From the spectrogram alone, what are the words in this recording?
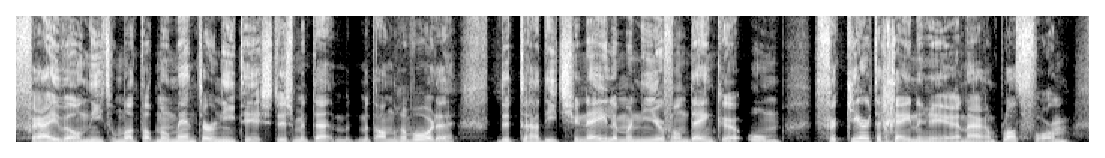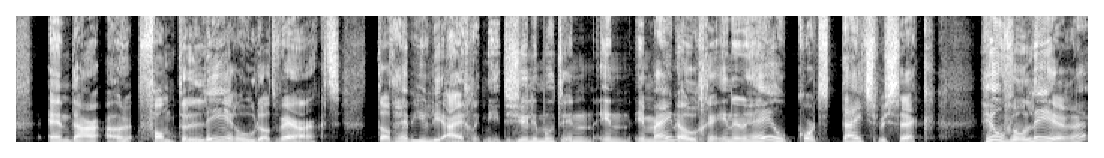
vrijwel niet, omdat dat moment er niet is. Dus met, de- met, met andere woorden, de traditionele manier van denken om verkeer te genereren naar een platform en daarvan te leren hoe dat werkt, dat hebben jullie eigenlijk niet. Dus jullie moeten in, in, in mijn ogen in een heel kort tijdsbestek heel veel leren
